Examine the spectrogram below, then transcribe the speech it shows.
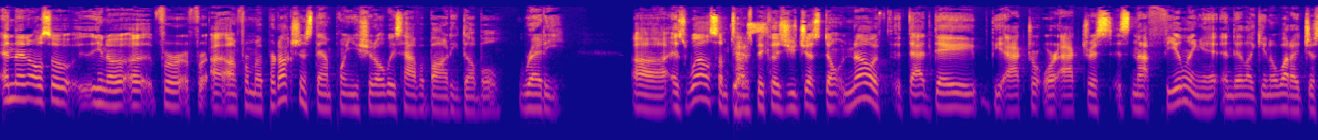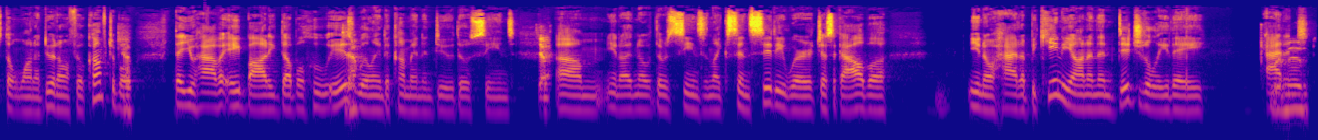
And then also, you know, uh, for, for uh, from a production standpoint, you should always have a body double ready uh, as well sometimes yes. because you just don't know if, if, that day the actor or actress is not feeling it and they're like, you know what, I just don't want to do it. I don't feel comfortable. Yep. That you have a body double who is yep. willing to come in and do those scenes. Yep. Um, you know, I know there was scenes in like Sin City where Jessica Alba, you know, had a bikini on and then digitally they added removed,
